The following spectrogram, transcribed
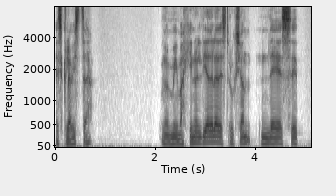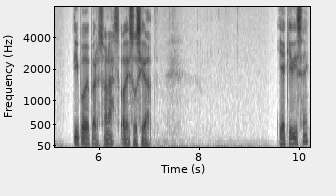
esclavista me imagino el día de la destrucción de ese tipo de personas o de sociedad. Y aquí dice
